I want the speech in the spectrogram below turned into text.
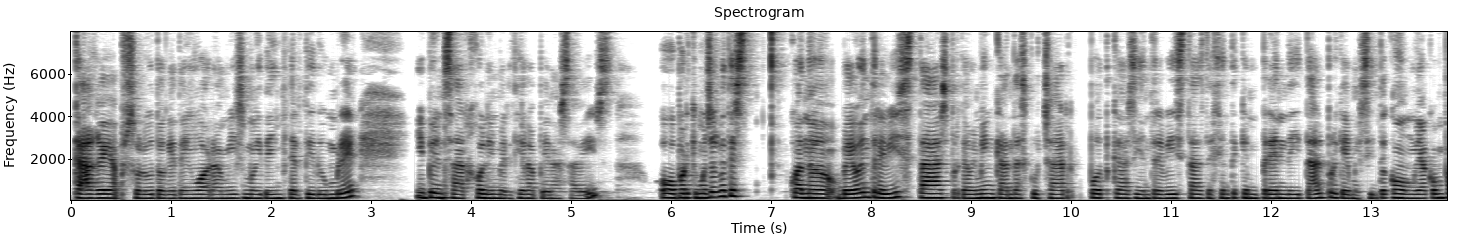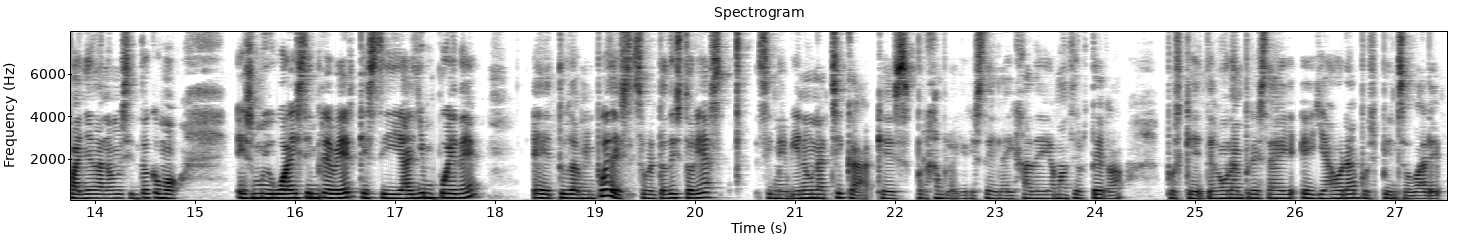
cague absoluto que tengo ahora mismo y de incertidumbre y pensar, jolín, mereció la pena, ¿sabéis? O porque muchas veces cuando veo entrevistas, porque a mí me encanta escuchar podcasts y entrevistas de gente que emprende y tal, porque me siento como muy acompañada, ¿no? Me siento como, es muy guay siempre ver que si alguien puede, eh, tú también puedes, sobre todo historias si me viene una chica que es, por ejemplo, yo que sé, la hija de Amancio Ortega, pues que tenga una empresa e-, ella ahora, pues pienso, vale,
